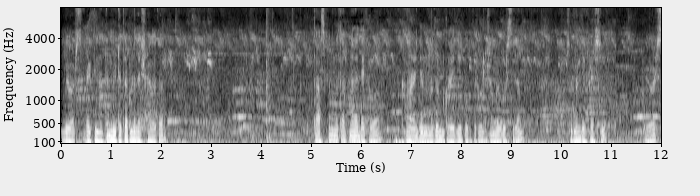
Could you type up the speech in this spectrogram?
ভিউয়ার্স, একটি নতুন ভিডিওতে আপনাদের স্বাগত। তো আজকে মূলত আপনাদের দেখাবো খামারের জন্য নতুন করে যে কবুতরগুলো সংগ্রহ করছিলাম। চলুন দেখে আসি। ভিউয়ার্স,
